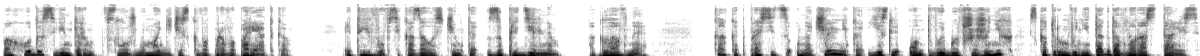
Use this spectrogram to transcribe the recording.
похода с Винтером в службу магического правопорядка. Это и вовсе казалось чем-то запредельным. А главное, как отпроситься у начальника, если он твой бывший жених, с которым вы не так давно расстались?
